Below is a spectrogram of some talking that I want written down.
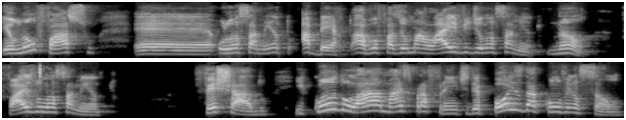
eu não faço é, o lançamento aberto. Ah, vou fazer uma live de lançamento. Não, faz o lançamento fechado e quando lá mais para frente, depois da convenção,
